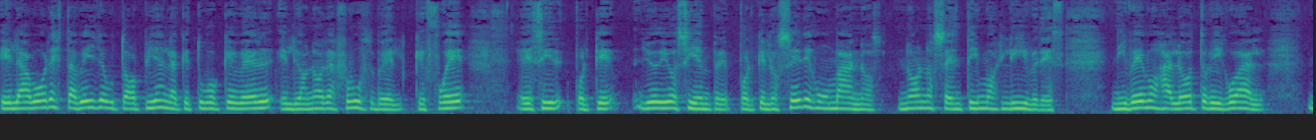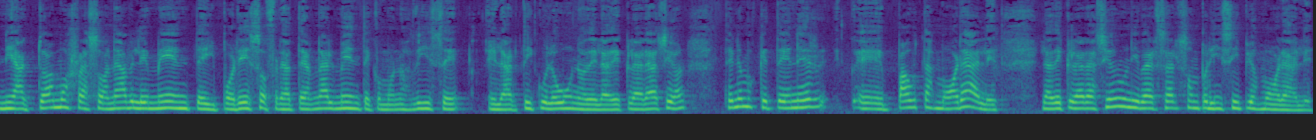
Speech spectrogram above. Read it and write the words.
elabora esta bella utopía en la que tuvo que ver Eleonora Roosevelt, que fue, es decir, porque yo digo siempre, porque los seres humanos no nos sentimos libres, ni vemos al otro igual, ni actuamos razonablemente y por eso fraternalmente, como nos dice el artículo 1 de la Declaración, tenemos que tener eh, pautas morales. La Declaración Universal son principios morales.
